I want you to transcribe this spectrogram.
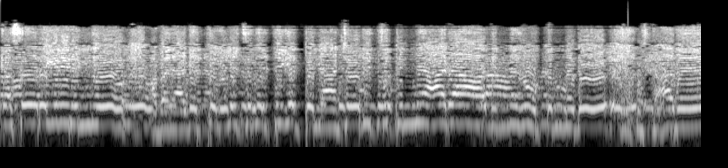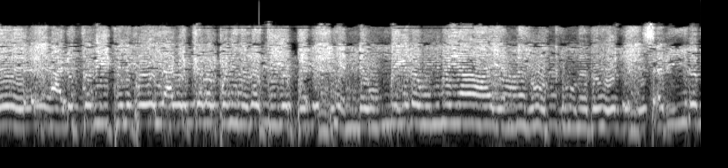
കസേരയിലിരുന്നു. അവൻ അടുത്ത് വിളിച്ചു നിർത്തിയിട്ട് ഞാൻ ചോദിച്ചു പിന്നെ ആരാ നിന്നെ നോക്കുന്നത്? അടുത്ത വീട്ടിൽ പോയി അടുക്കളപ്പണി നടത്തിയിട്ട് എന്റെ ഉമ്മയുടെ ഉമ്മയാ എന്നെ നോക്കുന്നത്. ശരീരം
